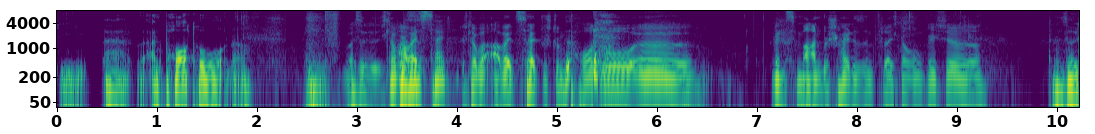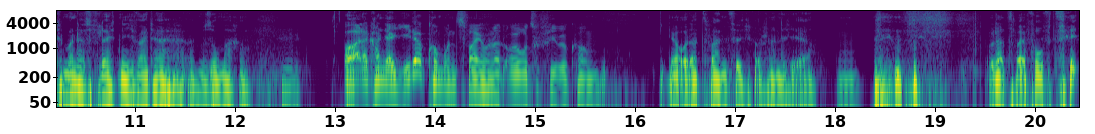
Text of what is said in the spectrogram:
wie äh, an Porto oder Weißt du, ich glaube, das ist- Arbeitszeit? Ich glaube, Arbeitszeit bestimmt, Porto, äh, wenn es Mahnbescheide sind, vielleicht noch irgendwelche. dann sollte man das vielleicht nicht weiter ähm, so machen. Hm. Oh, da kann ja jeder kommen und 200 Euro zu viel bekommen. Ja, oder 20 wahrscheinlich eher. Hm. Oder 250.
